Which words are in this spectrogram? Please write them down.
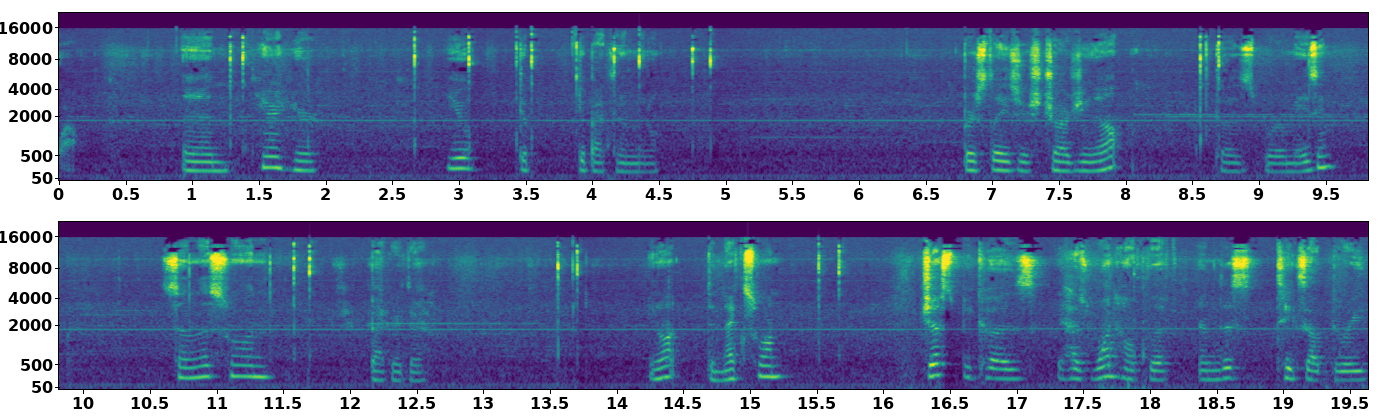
Wow. And here here. You get get back to the middle. Burst laser's charging up because we're amazing. Send this one back right there. You know what? The next one, just because it has one health left and this takes out three,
